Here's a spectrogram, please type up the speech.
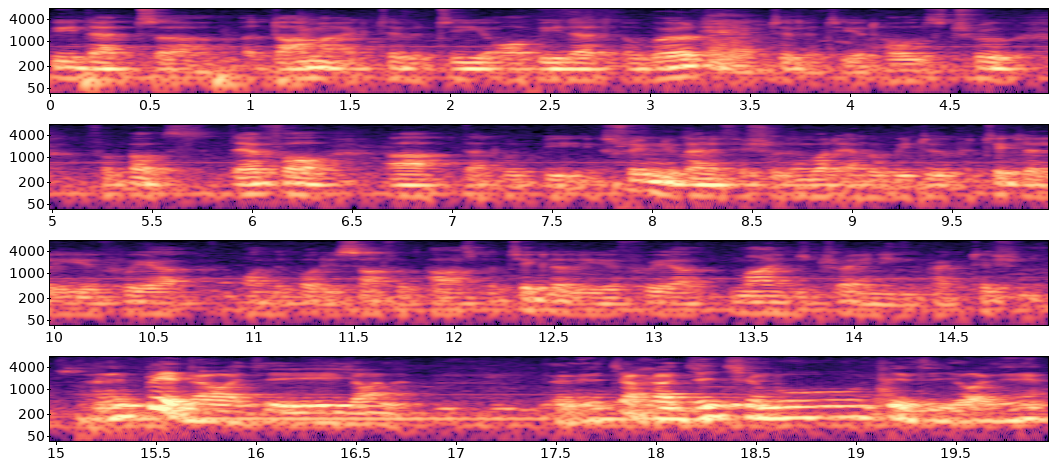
Be that uh, a dharma activity or be that a worldly activity, it holds true for both. Therefore, that would be extremely beneficial in whatever we do, particularly if we are on the bodhisattva path, particularly if we are mind training practitioners. Ani pe da wa ji ya na. Ani cha ra ji chen bu ji ji yo ne.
